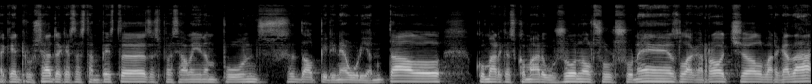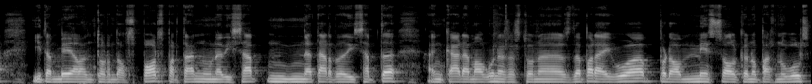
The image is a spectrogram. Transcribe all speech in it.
aquests ruixats, aquestes tempestes, especialment en punts del Pirineu Oriental, comarques com ara Osona, el Solsonès, la Garrotxa, el Berguedà i també a l'entorn dels ports. Per tant, una, dissab una tarda de dissabte encara amb algunes estones de paraigua, però més sol que no pas núvols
